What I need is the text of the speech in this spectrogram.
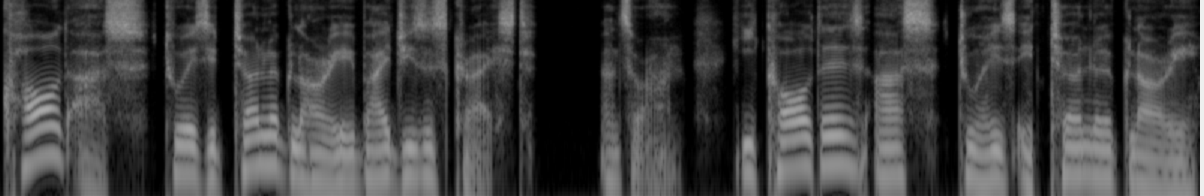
called us to his eternal glory by Jesus Christ, and so on. He called us to his eternal glory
